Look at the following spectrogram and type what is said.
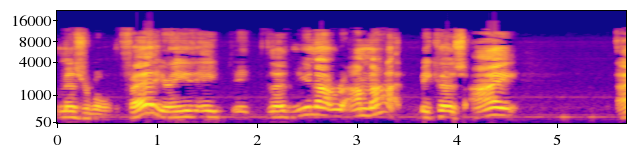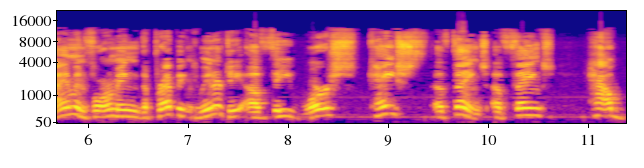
miserable failure. He, he, he, you're not, I'm not because I, I am informing the prepping community of the worst case of things, of things, how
